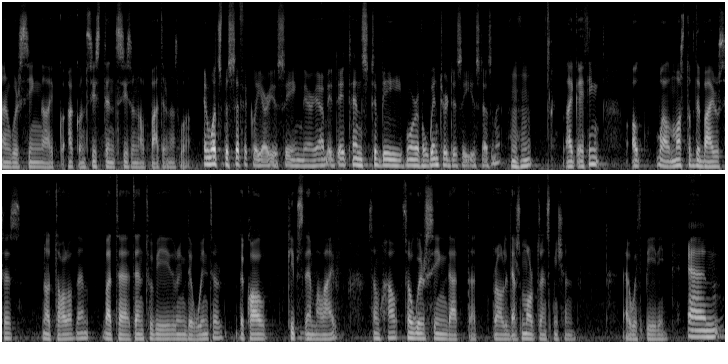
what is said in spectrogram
and we're seeing like a consistent seasonal pattern as well. And what specifically are you seeing there? I mean, it, it tends to be more of a winter disease, doesn't it? Mm-hmm. Like I think, well, most of the viruses, not all of them, but uh, tend to be during the winter. The cold keeps them alive somehow. So we're seeing that, that probably there's more transmission uh, with PED. And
